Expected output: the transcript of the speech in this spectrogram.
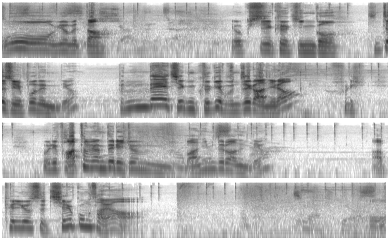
오 위험했다 역시 그 긴 거 진짜 질 뻔했는데요? 근데 지금 그게 문제가 아니라 우리 우리 바텀 형들이 좀 많이 힘들어하는데요? 아펠리오스 704야 어?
